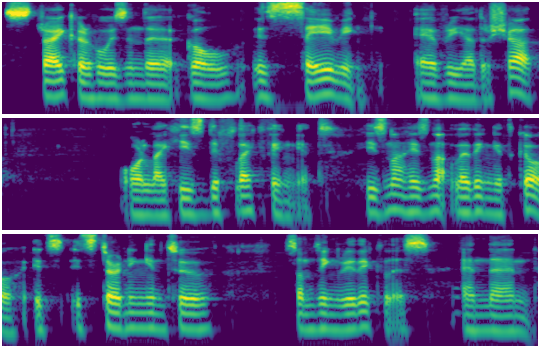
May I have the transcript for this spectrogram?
striker who is in the goal is saving every other shot or like he's deflecting it. He's not he's not letting it go. It's it's turning into something ridiculous. And then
